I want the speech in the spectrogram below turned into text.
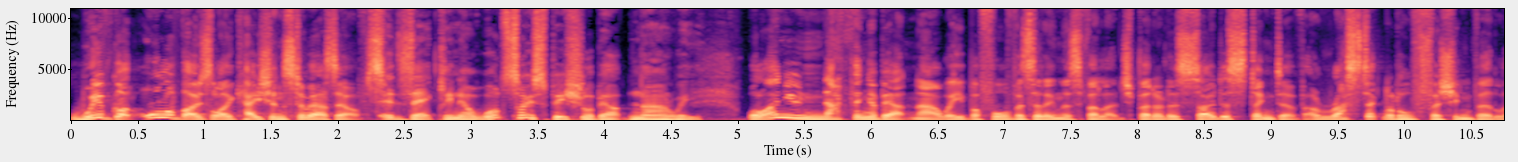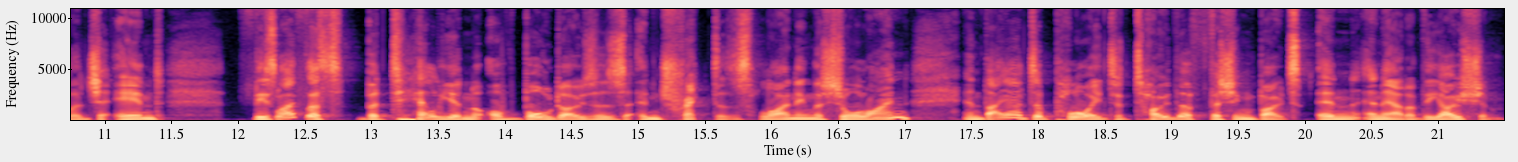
we've got all of those locations to ourselves. Exactly. Now, what's so special about Ngawi? Well, I knew nothing about Ngawi before visiting this village, but it is so distinctive a rustic little fishing village and there's like this battalion of bulldozers and tractors lining the shoreline, and they are deployed to tow the fishing boats in and out of the ocean.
